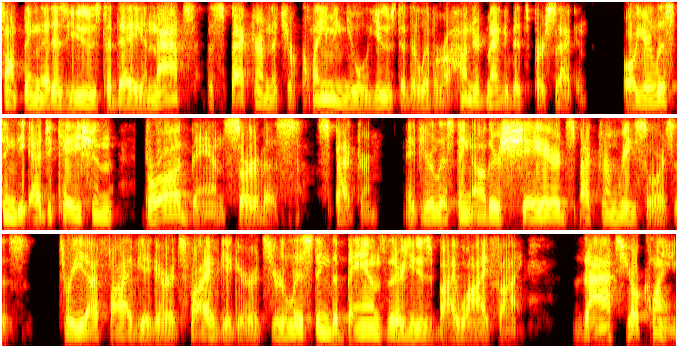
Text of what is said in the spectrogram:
something that is used today. And that's the spectrum that you're claiming you will use to deliver 100 megabits per second. Or you're listing the education broadband service spectrum. If you're listing other shared spectrum resources, 3.5 gigahertz, 5 gigahertz, you're listing the bands that are used by Wi Fi. That's your claim.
